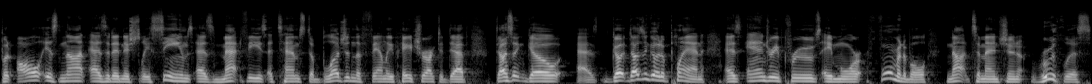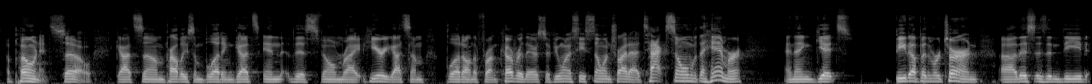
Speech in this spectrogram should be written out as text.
But all is not as it initially seems, as Matvey's attempts to bludgeon the family patriarch to death doesn't go as go, doesn't go to plan, as Andrew proves a more formidable, not to mention ruthless opponent. So got some probably some blood and guts in this film right here here. You got some blood on the front cover there. So if you want to see someone try to attack someone with a hammer and then get beat up in return, uh, this is indeed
